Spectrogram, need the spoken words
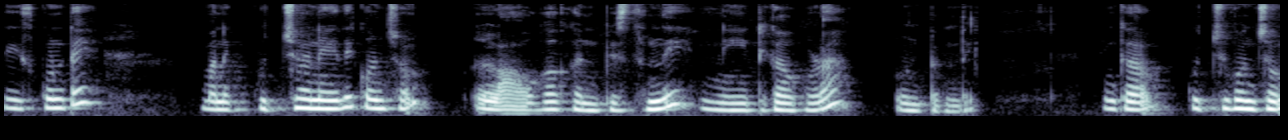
తీసుకుంటే మనకి కుచ్చు అనేది కొంచెం లావుగా కనిపిస్తుంది నీట్గా కూడా ఉంటుంది. ఇంకా కుచ్చు కొంచెం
